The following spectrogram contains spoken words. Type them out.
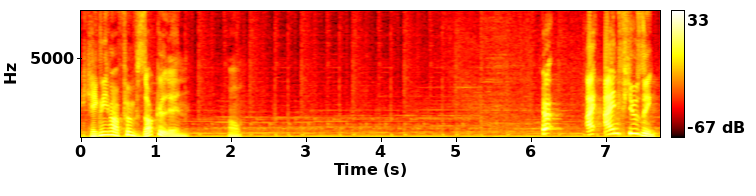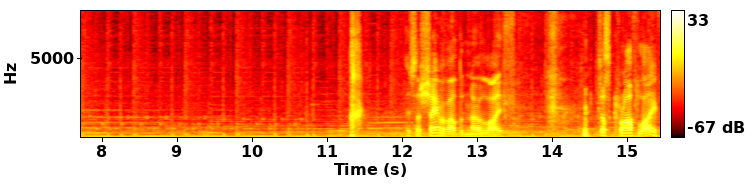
Ich krieg nicht mal fünf Sockel hin. Oh. Ja, ein, ein Fusing. It's a shame about the no life. Just craft life.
